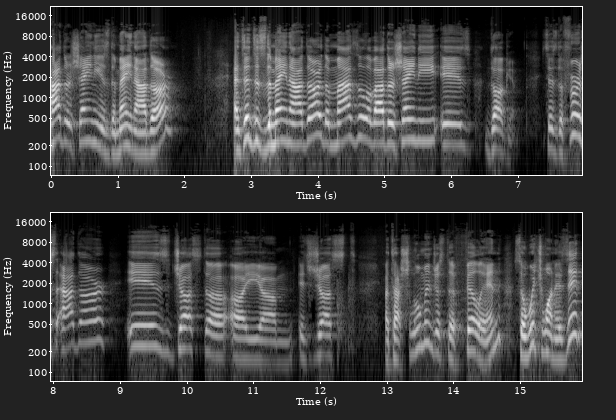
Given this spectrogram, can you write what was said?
Adar Sheni is the main Adar, and since it's the main Adar, the mazel of Adar Sheni is Dagim. He says the first Adar is just a, a um, it's just a tashlumin, just to fill in. So which one is it?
